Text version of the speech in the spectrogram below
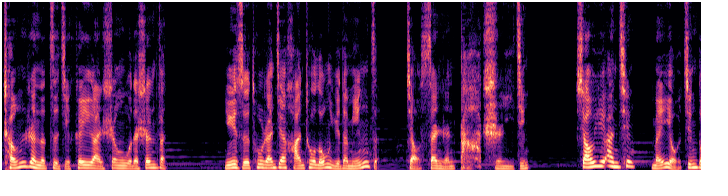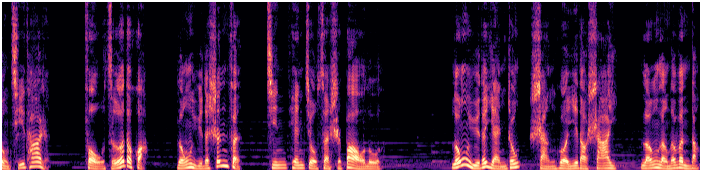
承认了自己黑暗生物的身份。女子突然间喊出龙宇的名字，叫三人大吃一惊。小玉暗庆没有惊动其他人，否则的话，龙宇的身份今天就算是暴露了。龙宇的眼中闪过一道杀意，冷冷地问道：“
